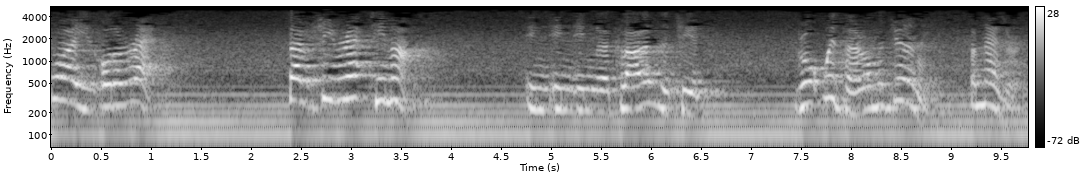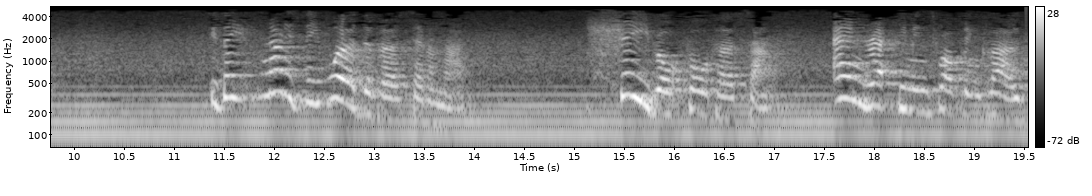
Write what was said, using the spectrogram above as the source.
swathe or to wrap. So she wrapped him up in, in, in the clothes that she had brought with her on the journey from Nazareth. You see, notice the words of verse 7 though. She brought forth her son and wrapped him in swaddling clothes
